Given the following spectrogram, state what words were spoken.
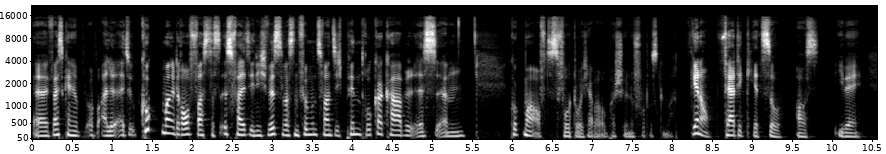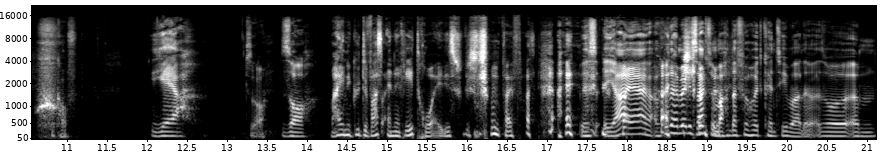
Äh, ich weiß gar nicht, ob, ob alle, also guckt mal drauf, was das ist, falls ihr nicht wisst, was ein 25-Pin-Druckerkabel ist. Ähm, guckt mal auf das Foto, ich habe auch ein paar schöne Fotos gemacht. Genau, fertig jetzt so aus Ebay-Verkauf. Yeah. So. So. Meine Güte, was eine Retro, ey, die ist schon bei fast. Das, ja, ja, aber gut, haben wir gesagt, wir machen dafür heute kein Thema. Ne? Also, ähm,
